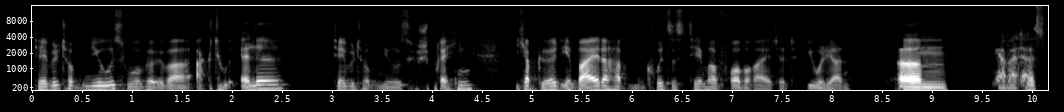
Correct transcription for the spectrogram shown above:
Tabletop News, wo wir über aktuelle Tabletop News sprechen. Ich habe gehört, ihr beide habt ein kurzes Thema vorbereitet, Julian. Ähm, ja, was heißt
